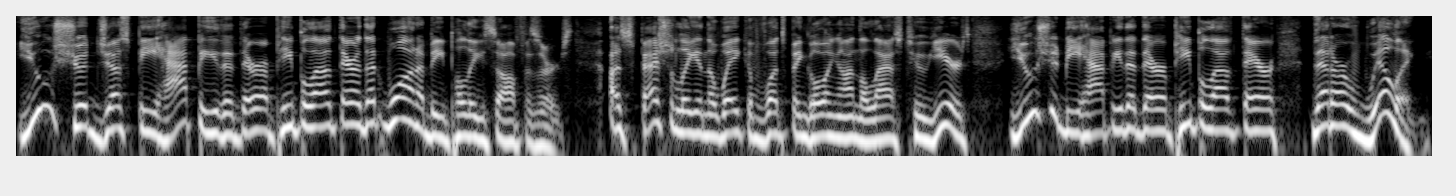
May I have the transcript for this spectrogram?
you should just be happy that there are people out there that want to be police officers, especially in the wake of what's been going on the last two years. You should be happy that there are people out there that are willing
